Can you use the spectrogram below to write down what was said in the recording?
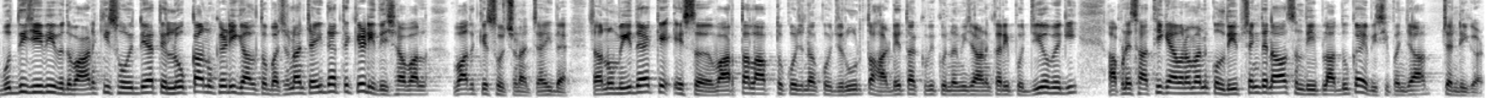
ਬੁੱਧੀਜੀਵੀ ਵਿਦਵਾਨ ਕੀ ਸੋਚਦੇ ਆ ਤੇ ਲੋਕਾਂ ਨੂੰ ਕਿਹੜੀ ਗੱਲ ਤੋਂ ਬਚਣਾ ਚਾਹੀਦਾ ਹੈ ਤੇ ਕਿਹੜੀ ਦਿਸ਼ਾ ਵੱਲ ਵੱਧ ਕੇ ਸੋਚਣਾ ਚਾਹੀਦਾ ਸਾਨੂੰ ਉਮੀਦ ਹੈ ਕਿ ਇਸ ਵਾਰਤਾਲਾਪ ਤੋਂ ਕੁਝ ਨਾ ਕੁਝ ਜ਼ਰੂਰ ਤੁਹਾਡੇ ਤੱਕ ਵੀ ਕੋਈ ਨਵੀਂ ਜਾਣਕਾਰੀ ਪੁੱਜੀ ਹੋਵੇਗੀ। ਆਪਣੇ ਸਾਥੀ ਕੈਮਰਾਮੈਨ ਕੁਲਦੀਪ ਸਿੰਘ ਦੇ ਨਾਲ ਸੰਦੀਪ ਲਾਦੂ ਕਾ ABC ਪੰਜਾਬ, ਚੰਡੀਗੜ੍ਹ।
